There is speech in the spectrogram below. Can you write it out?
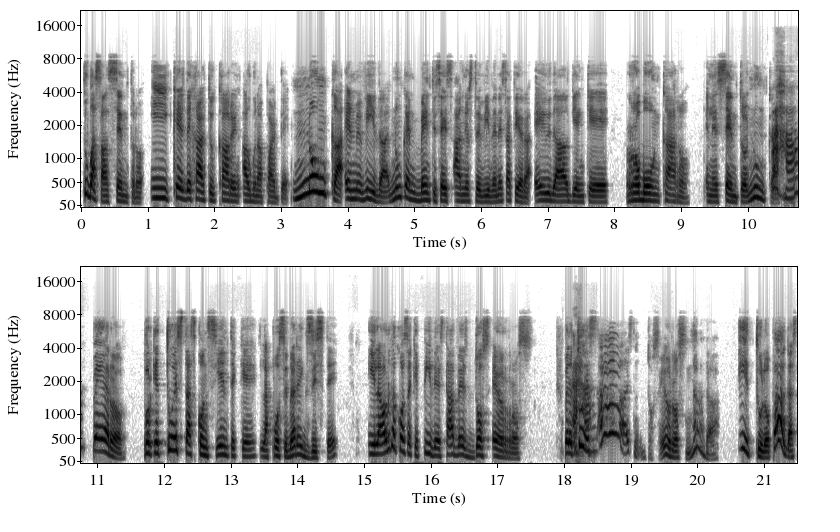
tú vas al centro y quieres dejar tu carro en alguna parte. Nunca en mi vida, nunca en 26 años de vida en esta tierra, he oído a alguien que robó un carro en el centro. Nunca. Ajá. Pero, porque tú estás consciente que la posibilidad existe y la única cosa que pide es tal vez dos euros. Pero tú dices, ah, es dos euros, nada. Y tú lo pagas.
